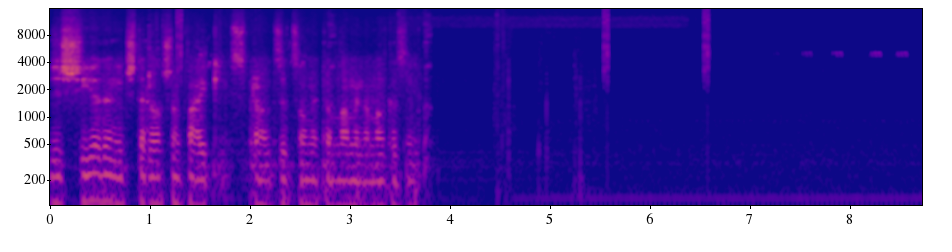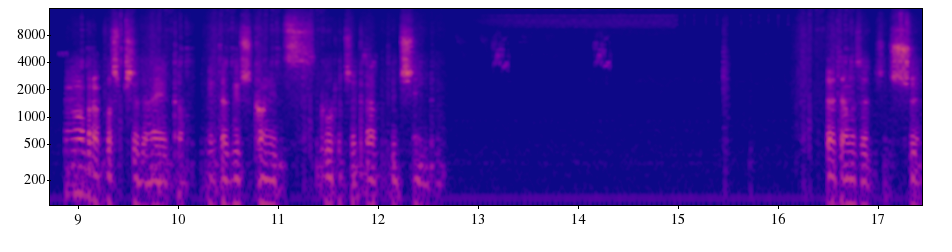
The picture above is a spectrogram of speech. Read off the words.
31 i 48 fajki. Sprawdzę co my tam mamy na magazynie. Dobra, posprzedaję to. I tak już koniec kurczę praktycznie. Pedam za 3.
